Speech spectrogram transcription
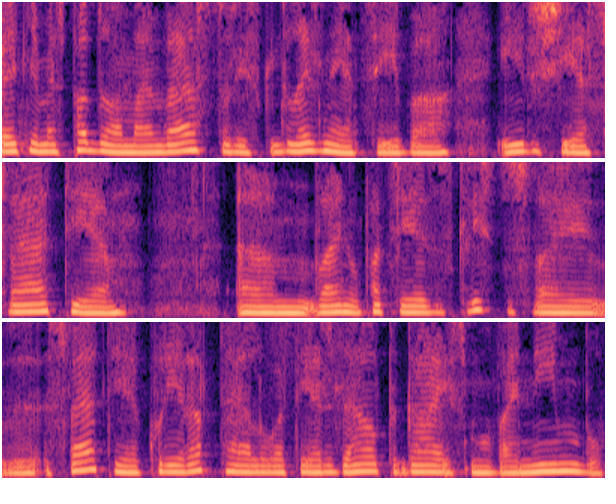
bet, ja mēs padomājam vēsturiski glezniecībā, ir šie svētie, um, vai nu pats Jēzus Kristus, vai uh, svētie, kuri ir attēloti ar zelta gaismu vai nimbu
